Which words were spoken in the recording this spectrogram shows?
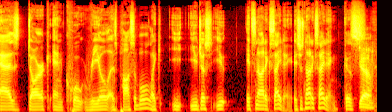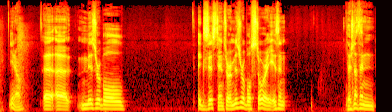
as dark and quote real as possible. Like you, you just you, it's not exciting. It's just not exciting because Yeah. you know a, a miserable existence or a miserable story isn't. There's nothing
